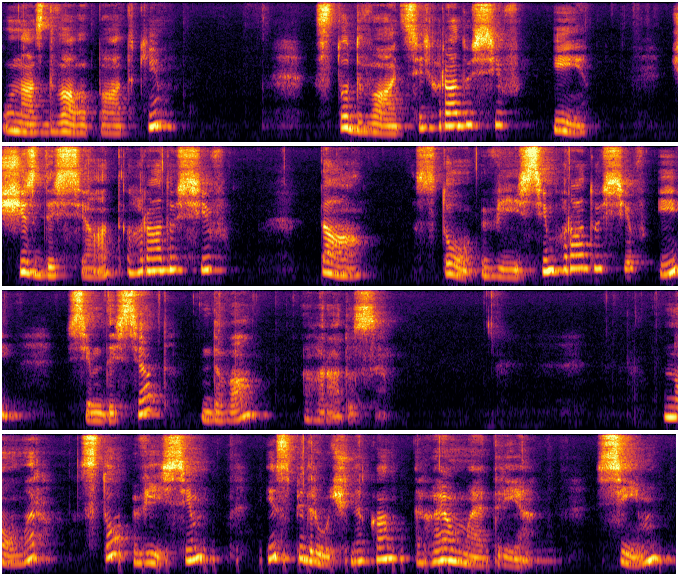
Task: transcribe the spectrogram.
У нас два випадки 120 градусів і 60 градусів та 108 градусів і 72 градуси. Номер 108 із підручника Геометрія 7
